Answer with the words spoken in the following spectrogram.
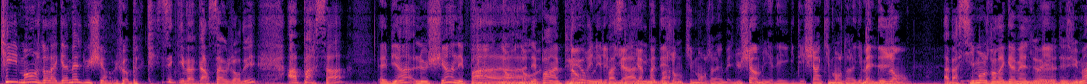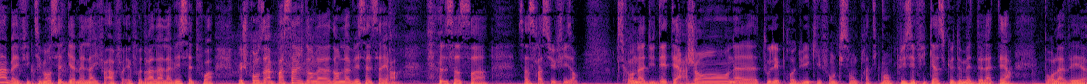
Qui mange dans la gamelle du chien? Je vois pas qui c'est qui va faire ça aujourd'hui. À part ça, eh bien, le chien n'est pas, Enfin, n'est pas impur, non, il n'est pas sale. Il n'y a pas des pas- gens qui mangent dans la gamelle du chien, mais il y a des, des chiens qui mangent dans la gamelle des gens. Ah bah s'il mange dans la gamelle de- Oui. des humains, bah effectivement cette gamelle-là, il, fa- il faudra la laver sept fois. Mais je pense un passage dans la dans le lave-vaisselle, ça ira. ça sera ça sera suffisant. Parce qu'on a du détergent, on a tous les produits qui font qui sont pratiquement plus efficaces que de mettre de la terre pour laver euh,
